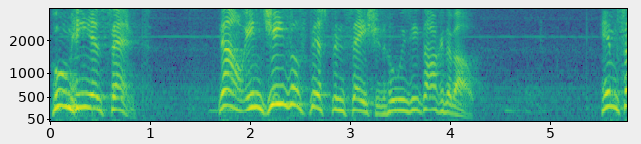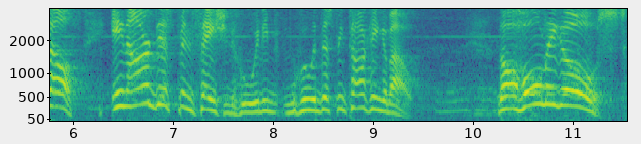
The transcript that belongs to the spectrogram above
whom he has sent. Now in Jesus dispensation who is he talking about? Himself. In our dispensation who would he who would this be talking about? The Holy Ghost.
